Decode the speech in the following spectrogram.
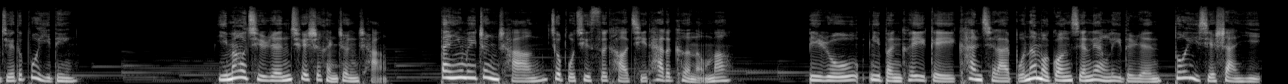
觉得不一定。以貌取人确实很正常，但因为正常就不去思考其他的可能吗？比如，你本可以给看起来不那么光鲜亮丽的人多一些善意。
